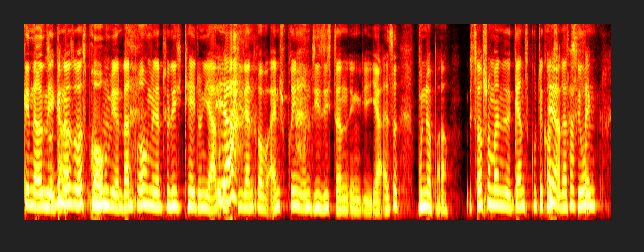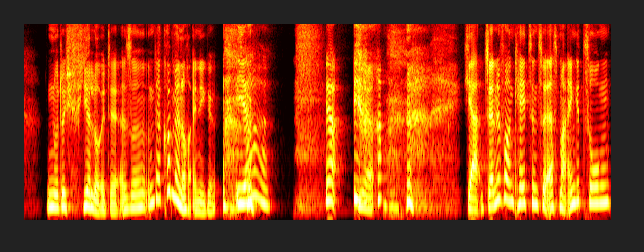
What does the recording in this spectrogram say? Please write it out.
genau, so, genau sowas brauchen wir. Und dann brauchen wir natürlich Kate und Jakob, Ja. die dann drauf einspringen und die sich dann irgendwie, ja, also wunderbar. Ist auch schon mal eine ganz gute Konstellation. perfekt. nur durch vier Leute. Also, und da kommen ja noch einige. Ja. Ja. Ja. ja, Jennifer und Kate sind zuerst mal eingezogen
